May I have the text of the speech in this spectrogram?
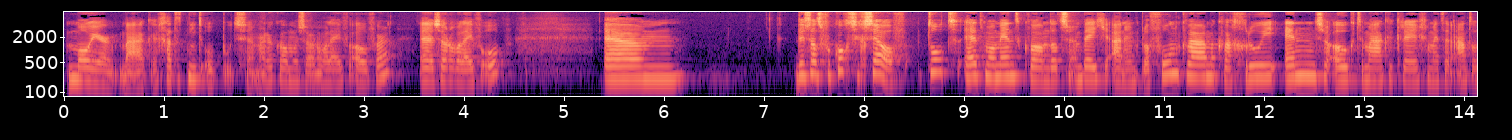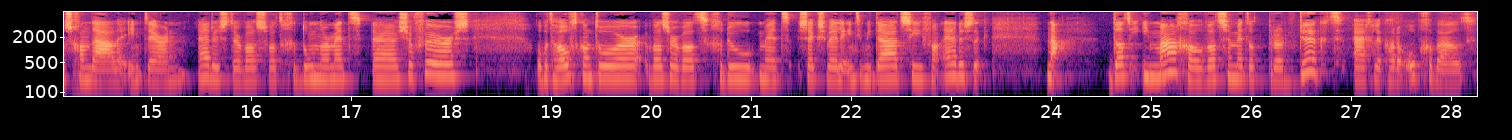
mooier maken, gaat het niet oppoetsen. Maar daar komen we zo nog wel even over. Uh, zo nog wel even op. Um, dus dat verkocht zichzelf tot het moment kwam dat ze een beetje aan hun plafond kwamen qua groei. En ze ook te maken kregen met een aantal schandalen intern. dus er was wat gedonder met uh, chauffeurs. Op het hoofdkantoor was er wat gedoe met seksuele intimidatie. Van, dus nou, dat imago wat ze met dat product eigenlijk hadden opgebouwd,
